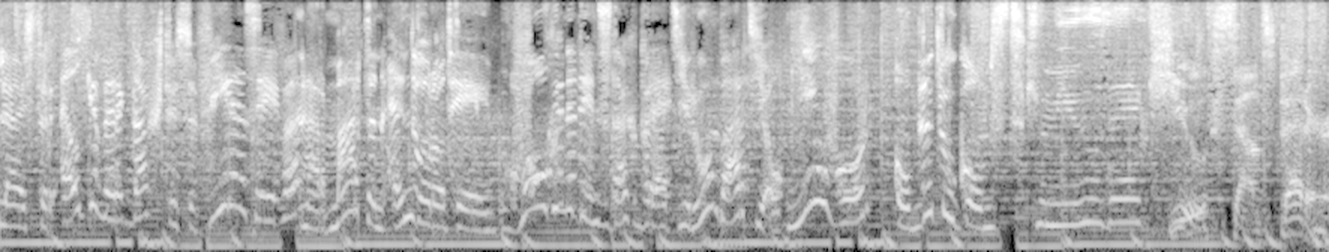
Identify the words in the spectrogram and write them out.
Luister elke werkdag tussen 4 en 7 naar Maarten en Dorothee. Volgende dinsdag bereidt Jeroen Baart je opnieuw voor op de toekomst. Q sounds better.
